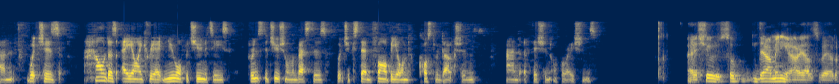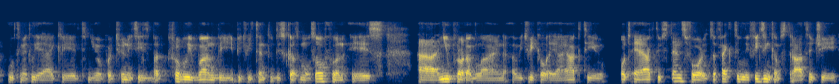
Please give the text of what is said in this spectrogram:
um, which is how does AI create new opportunities for institutional investors which extend far beyond cost reduction and efficient operations? Uh, sure. So there are many areas where ultimately AI creates new opportunities, but probably one we, which we tend to discuss most often is a new product line, uh, which we call AI Active. What AI Active stands for, it's effectively fixed income strategy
